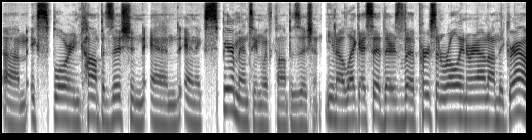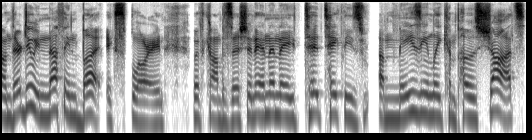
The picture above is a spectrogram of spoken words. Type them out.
um, exploring composition and and experimenting with composition. You know, like I said, there's the person rolling around on the ground. They're doing nothing but exploring with composition, and then they t- take these amazingly composed shots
